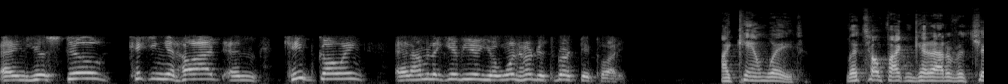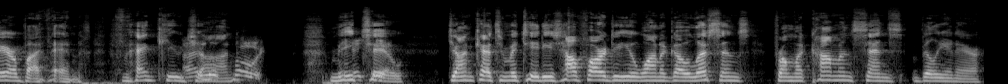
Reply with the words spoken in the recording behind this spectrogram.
and you're still kicking it hard. And keep going. And I'm going to give you your 100th birthday party. I can't wait. Let's hope I can get out of a chair by then. Thank you, I look John. forward. Me Take too. care. John Catsimatidis, how far do you want to go? Lessons from a common sense billionaire.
